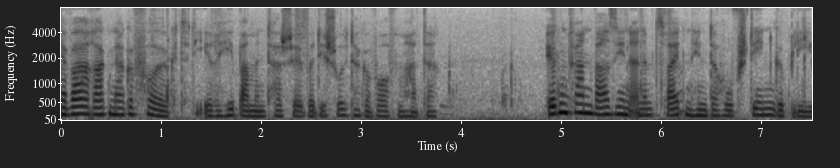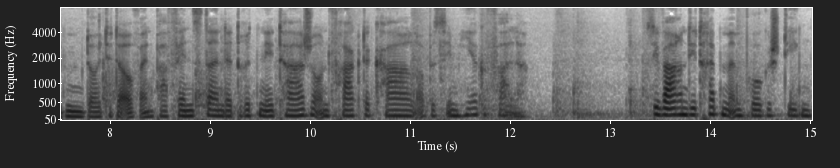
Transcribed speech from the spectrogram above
Er war Ragnar gefolgt, die ihre Hebammentasche über die Schulter geworfen hatte. Irgendwann war sie in einem zweiten Hinterhof stehen geblieben, deutete auf ein paar Fenster in der dritten Etage und fragte Karl, ob es ihm hier gefalle. Sie waren die Treppen emporgestiegen.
